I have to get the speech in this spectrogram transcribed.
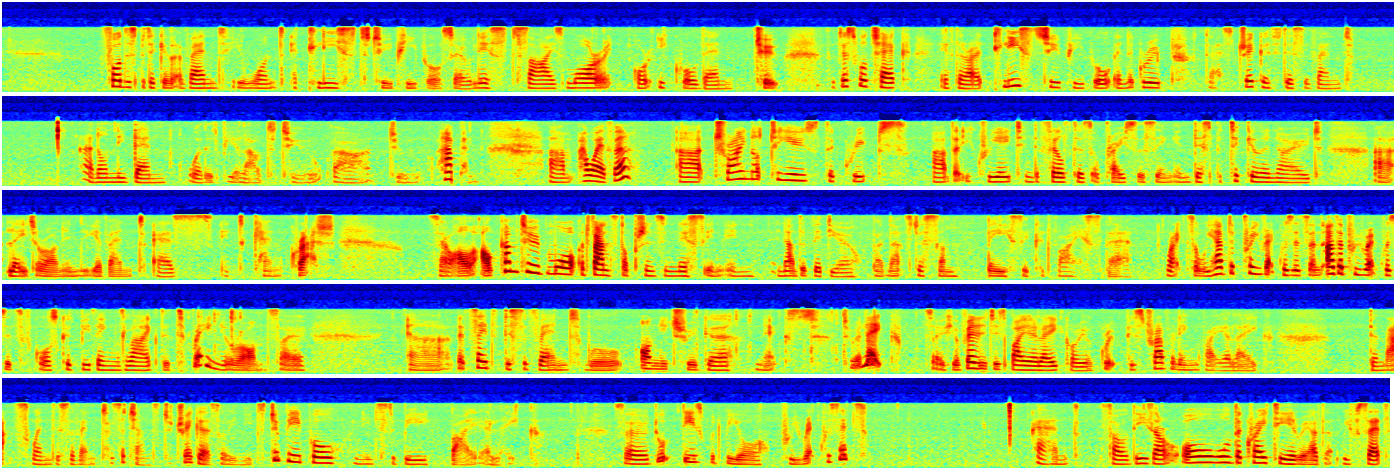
for this particular event you want at least two people so list size more or equal than two so this will check if there are at least two people in the group that has triggered this event and only then will it be allowed to uh, to happen. Um, however, uh, try not to use the groups uh, that you create in the filters or processing in this particular node uh, later on in the event as it can crash. So I'll, I'll come to more advanced options in this in, in another video, but that's just some basic advice there. Right, so we have the prerequisites and other prerequisites of course could be things like the terrain you're on. So uh, let's say that this event will only trigger next to a lake. So if your village is by a lake or your group is traveling by a lake, then that's when this event has a chance to trigger. So it needs two people, it needs to be by a lake. So these would be your prerequisites. And so these are all the criteria that we've set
